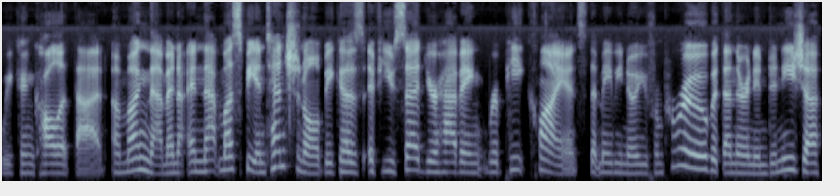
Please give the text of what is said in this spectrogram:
we can call it that, among them. And, and that must be intentional because if you said you're having repeat clients that maybe know you from Peru, but then they're in Indonesia,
